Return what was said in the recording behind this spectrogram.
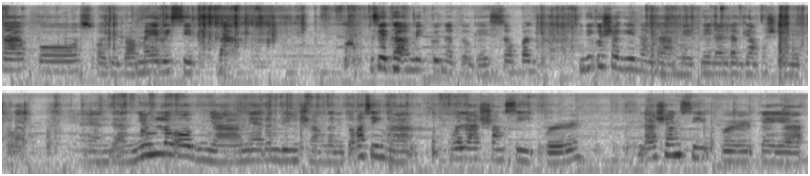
Tapos, o, oh, diba, may receipt pa. Kasi gamit ko na to guys. So, pag hindi ko siya ginagamit, nilalagyan ko siya nito. And then, yung loob niya, meron din siyang ganito. Kasi nga, wala siyang zipper. Wala siyang zipper, kaya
